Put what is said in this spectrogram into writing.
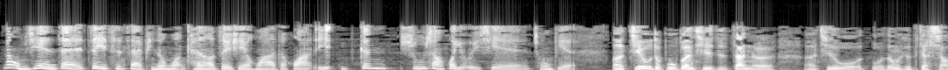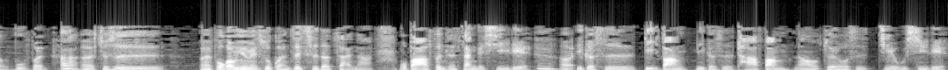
那我们现在在这一次在平东馆看到这些画的话，也跟书上会有一些重叠。呃，街物的部分其实只占了呃，其实我我认为是比较小的部分。嗯，呃，就是。呃，佛光院美术馆这次的展啊，我把它分成三个系列，嗯，呃，一个是地方，一个是他方，然后最后是街屋系列。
